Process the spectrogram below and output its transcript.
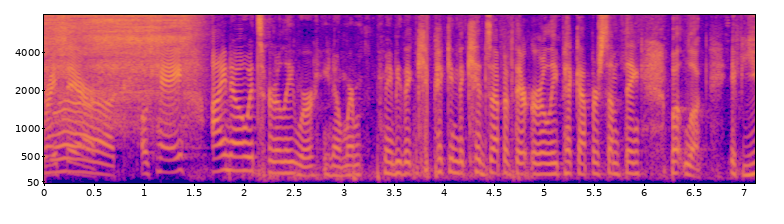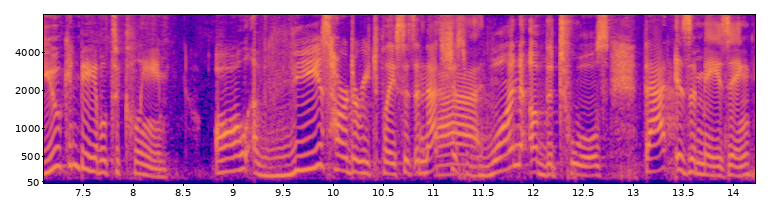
right there, okay? I know it's early, we're, you know, we're maybe the, picking the kids up if they're early pickup or something, but look, if you can be able to clean all of these hard to reach places and that's that. just one of the tools. That is amazing.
